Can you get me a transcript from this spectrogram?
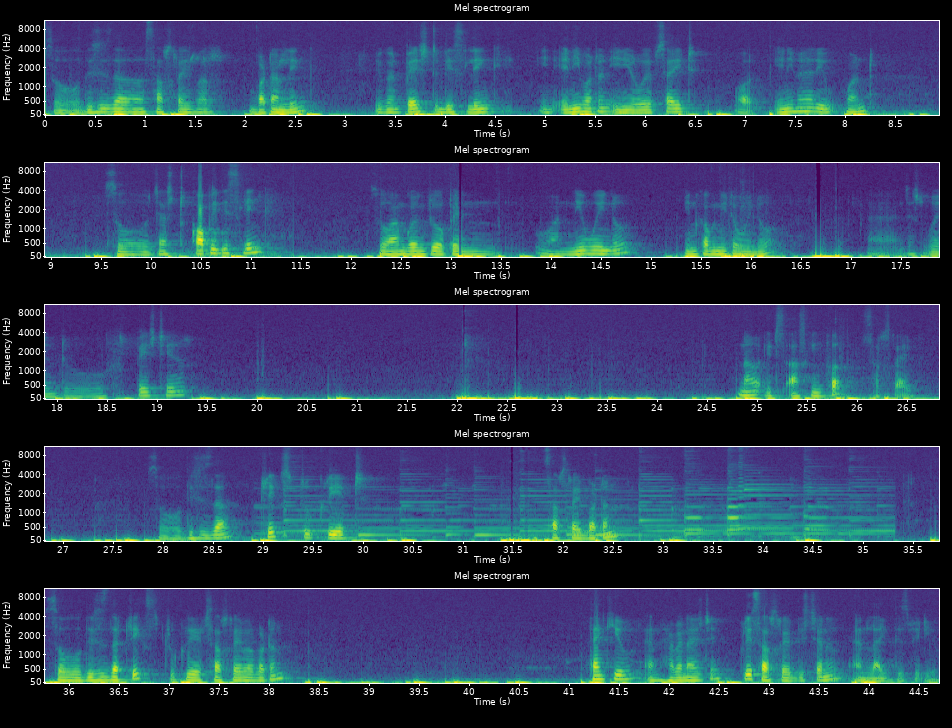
so this is the subscriber button link. You can paste this link in any button in your website or anywhere you want. So just copy this link. So I'm going to open one new window incognito window. And just going to paste here now it's asking for subscribe. So this is the tricks to create subscribe button. So this is the tricks to create subscriber button. Thank you and have a nice day. Please subscribe this channel and like this video.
